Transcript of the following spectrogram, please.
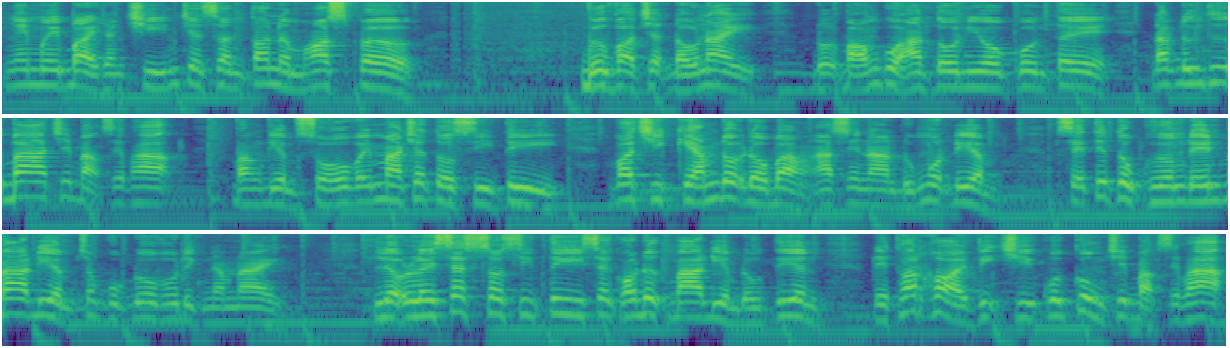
ngày 17 tháng 9 trên sân Tottenham Hotspur. Bước vào trận đấu này, đội bóng của Antonio Conte đang đứng thứ ba trên bảng xếp hạng bằng điểm số với Manchester City và chỉ kém đội đầu bảng Arsenal đúng một điểm, sẽ tiếp tục hướng đến 3 điểm trong cuộc đua vô địch năm nay. Liệu Leicester City sẽ có được 3 điểm đầu tiên để thoát khỏi vị trí cuối cùng trên bảng xếp hạng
